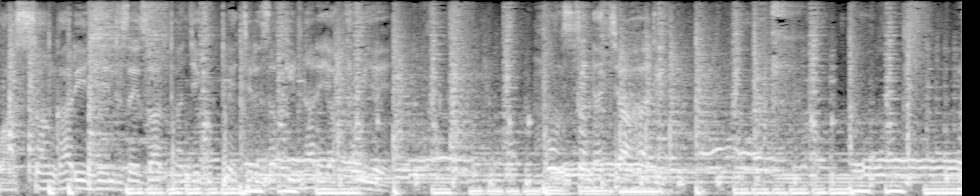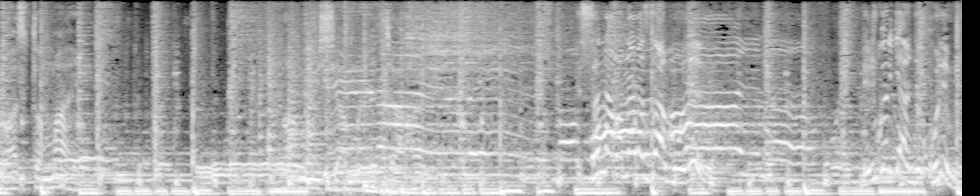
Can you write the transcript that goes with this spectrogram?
wasanga hari inkende zari zatangiye gutekereza ko intare yapfuye. Monster ndacyahari. Mastermind. Umwami w'ishyamba ndacyahari. Ese naba narazamuye? Ijwi ryanjye kuri mwe.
